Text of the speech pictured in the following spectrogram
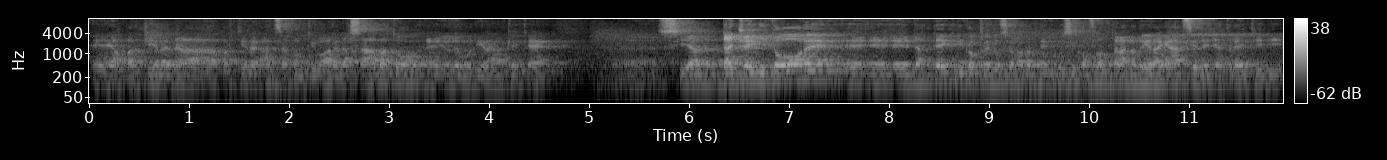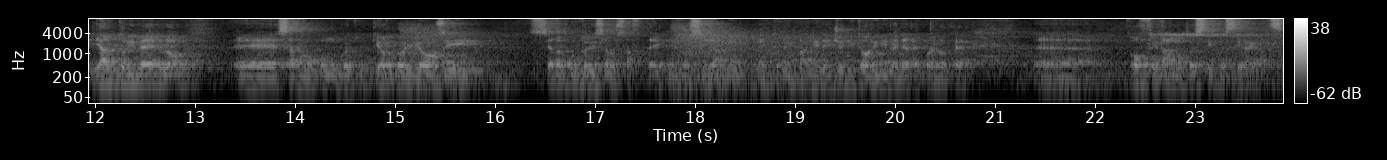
e a partire, da, a partire anzi a continuare da sabato e io devo dire anche che eh, sia da genitore e, e, da tecnico credo sia una partita in cui si confronteranno dei ragazzi e degli atleti di, di alto livello e saremo comunque tutti orgogliosi sia dal punto di vista dello staff tecnico sia mettono nei panni dei genitori di vedere quello che offriranno questi, questi ragazzi.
